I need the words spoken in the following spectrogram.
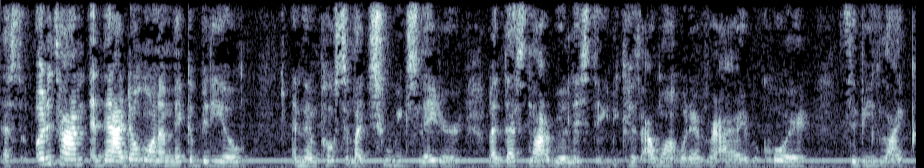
That's the only time. And then I don't want to make a video and then post it like two weeks later like that's not realistic because i want whatever i record to be like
